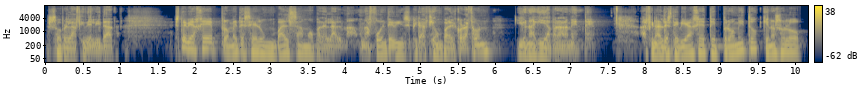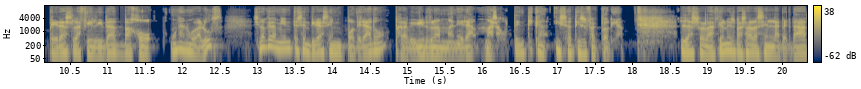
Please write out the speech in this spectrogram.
sobre la fidelidad. Este viaje promete ser un bálsamo para el alma, una fuente de inspiración para el corazón y una guía para la mente. Al final de este viaje te prometo que no solo verás la fidelidad bajo una nueva luz, sino que también te sentirás empoderado para vivir de una manera más auténtica y satisfactoria. Las relaciones basadas en la verdad,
